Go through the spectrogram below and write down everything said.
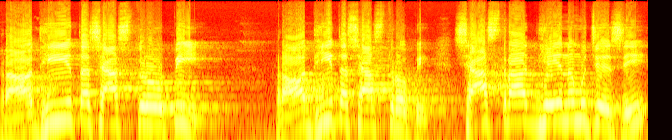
ప్రాధీత శాస్త్రోపి ప్రాధీత శాస్త్రోపి శాస్త్రాధ్యయనము చేసి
